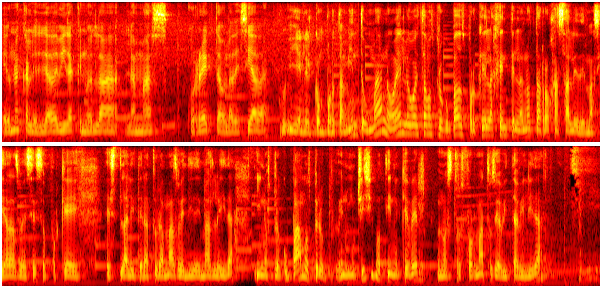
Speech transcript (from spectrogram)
en una calidad de vida que no es la, la más correcta o la deseada. Y en el comportamiento humano, ¿eh? luego estamos preocupados por qué la gente en la nota roja sale demasiadas veces o por qué es la literatura más vendida y más leída y nos preocupamos, pero en muchísimo tiene que ver nuestros formatos de habitabilidad. Sí,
